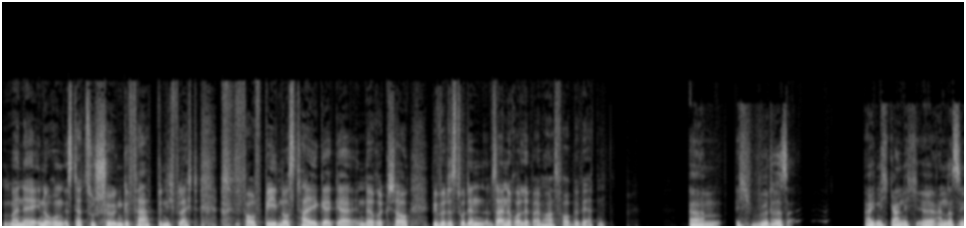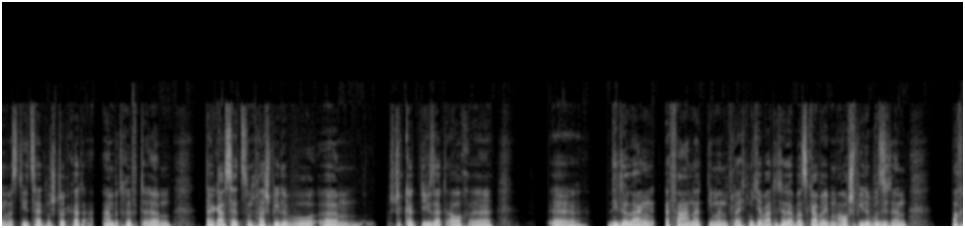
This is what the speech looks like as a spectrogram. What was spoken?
meine Erinnerung ist da zu schön gefärbt? Bin ich vielleicht VfB-Nostalgiker in der Rückschau? Wie würdest du denn seine Rolle beim HSV bewerten? Ähm, ich würde das eigentlich gar nicht äh, anders sehen, was die Zeit in Stuttgart anbetrifft. Ähm, da gab es jetzt ein paar Spiele, wo ähm, Stuttgart, wie gesagt, auch äh, äh, Niederlagen erfahren hat, die man vielleicht nicht erwartet hätte, aber es gab eben auch Spiele, wo sie dann auch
